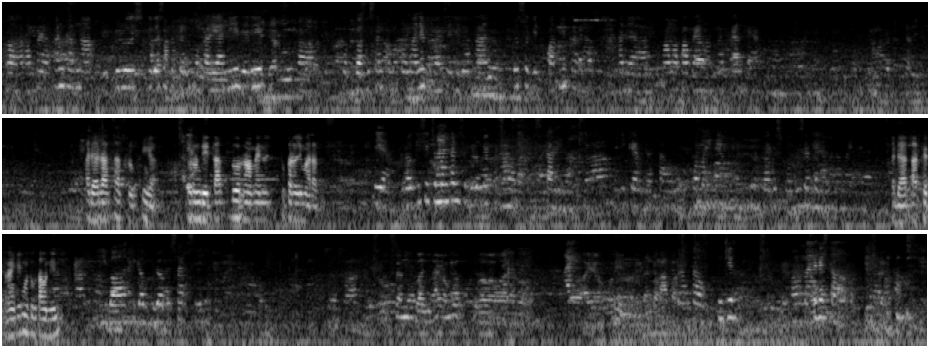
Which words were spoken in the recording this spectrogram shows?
uh, apa ya kan karena dulu juga sempat ketemu kalian nih jadi uh, kebagusan sama kelemahannya kebaca juga kan. Terus lebih tepatnya karena ada mama papa yang nonton kan kayak. Ada rasa grogi nggak? Turun di ta- turnamen super 500 iya grogi sih. Cuman kan sebelumnya pernah sekali jadi kayak udah tahu pemain yang bagus-bagusnya kayak mana mainnya. Ada target ranking untuk tahun ini? Di bawah 32 besar sih. Kan selanjutnya kamu lawan ayam kurang tahu. Mungkin oh, masih kasih tahu.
